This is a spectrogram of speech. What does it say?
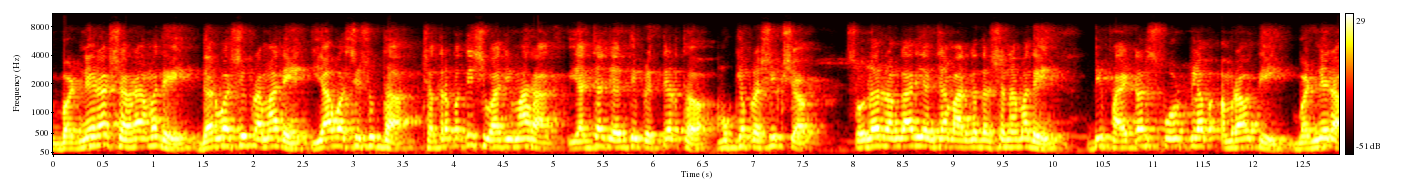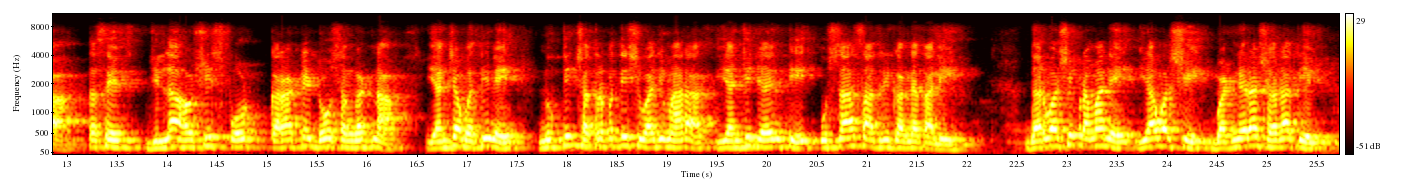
बडनेरा शहरामध्ये दरवर्षीप्रमाणे यावर्षी सुद्धा छत्रपती शिवाजी महाराज यांच्या जयंती प्रित्यर्थ मुख्य प्रशिक्षक सोनल रंगारी यांच्या मार्गदर्शनामध्ये the fighter sport club Amravati Badnera तसेच जिल्हा हौशी स्पोर्ट कराटे डो संघटना यांच्या वतीने नुकतीच छत्रपती शिवाजी महाराज यांची जयंती उत्साहात साजरी करण्यात आली. दरवर्षीप्रमाणे यावर्षी बडनेरा शहरातील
